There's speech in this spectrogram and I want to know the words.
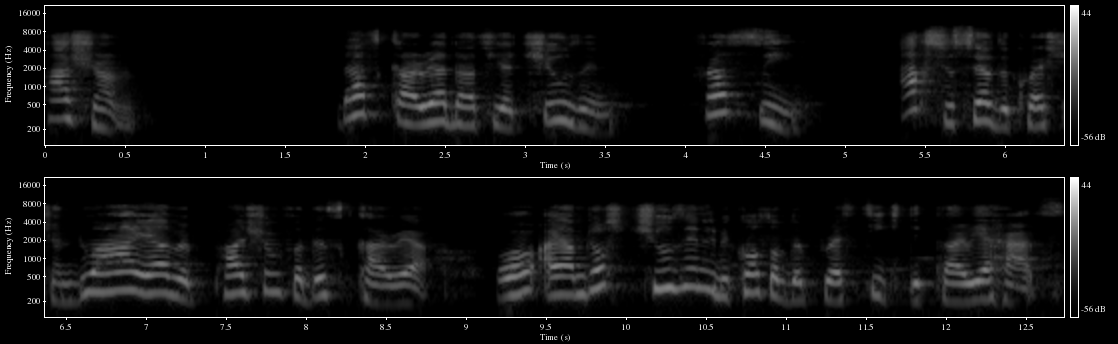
passion. That career that you're choosing. First, see, ask yourself the question Do I have a passion for this career? Or I am just choosing it because of the prestige the career has?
